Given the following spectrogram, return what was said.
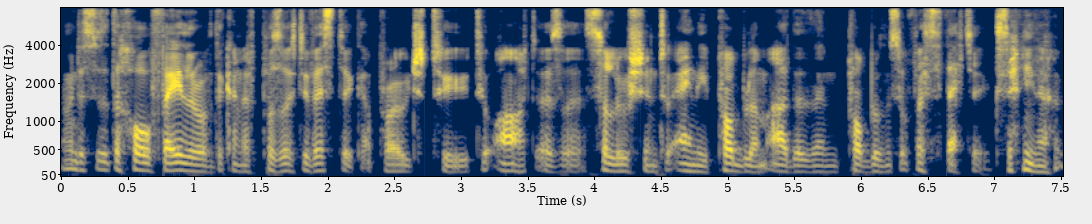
I mean, this is the whole failure of the kind of positivistic approach to to art as a solution to any problem other than problems of aesthetics, you know.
